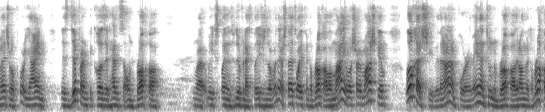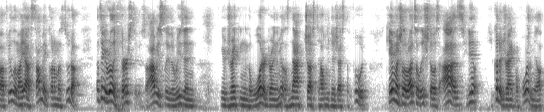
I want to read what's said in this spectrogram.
mentioned before, yain is different because it has its own bracha. Right, we explained the two different explanations over there, so that's why you think of bracha. They're not important. They don't tune bracha. They don't make a bracha. Let's say you're really thirsty. So obviously the reason you're drinking the water during the meal is not just to help you digest the food. He didn't. He could have drank before the meal.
